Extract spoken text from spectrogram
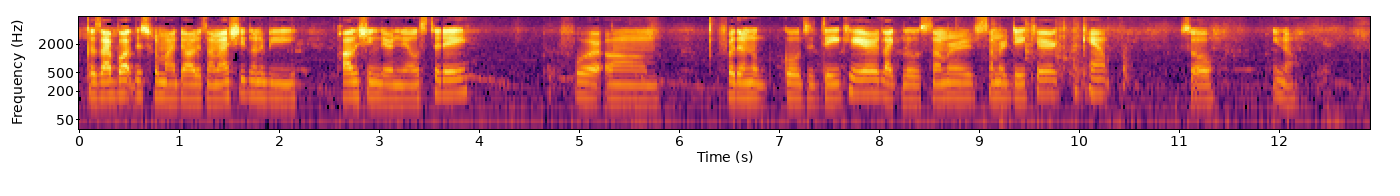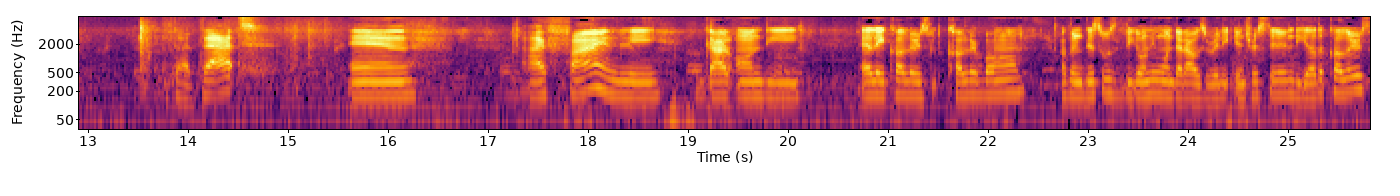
because I bought this for my daughters I'm actually going to be polishing their nails today for um for them to go to daycare like little summer summer daycare camp so you know got that and I finally got on the LA Colors Color bomb. I think this was the only one that I was really interested in. The other colors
